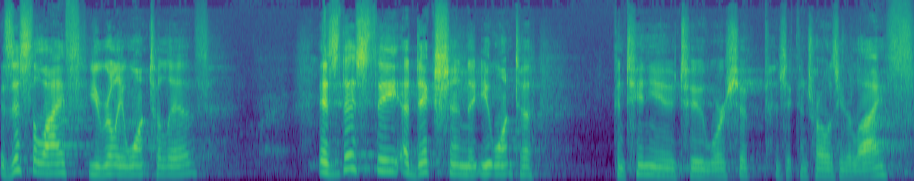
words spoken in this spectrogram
Is this the life you really want to live? Is this the addiction that you want to continue to worship as it controls your life?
